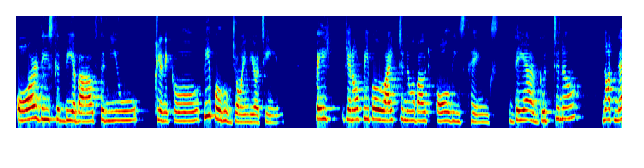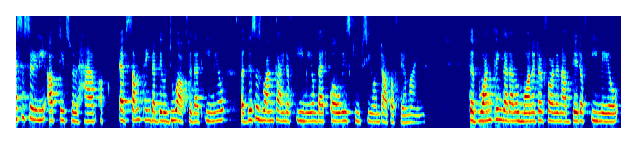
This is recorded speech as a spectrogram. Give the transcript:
Or these could be about the new clinical people who've joined your team. You know, people like to know about all these things. They are good to know. Not necessarily updates will have a have something that they will do after that email, but this is one kind of email that always keeps you on top of their mind. The one thing that I will monitor for an update of email,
